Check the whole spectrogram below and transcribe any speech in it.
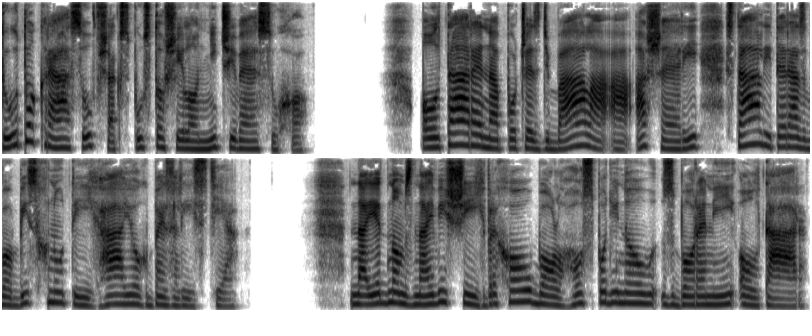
Túto krásu však spustošilo ničivé sucho. Oltáre na počesť Bála a Ašéry stáli teraz vo vyschnutých hájoch bez lístia. Na jednom z najvyšších vrchov bol hospodinov zborený oltár.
